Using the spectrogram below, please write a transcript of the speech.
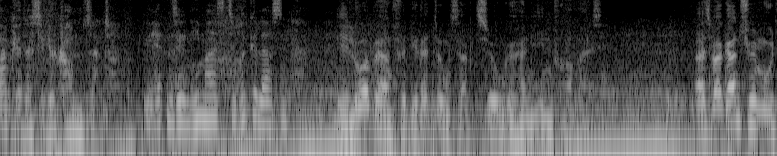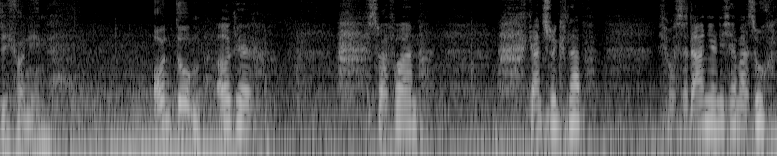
Danke, dass Sie gekommen sind. Wir hätten sie niemals zurückgelassen. Die Lorbeeren für die Rettungsaktion gehören Ihnen, Frau Weiß. Es war ganz schön mutig von Ihnen. Und dumm. Okay. Es war vor allem ganz schön knapp. Ich musste Daniel nicht einmal suchen.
